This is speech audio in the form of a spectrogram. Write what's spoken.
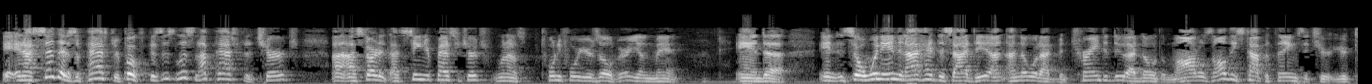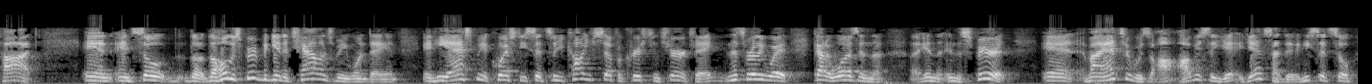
And I said that as a pastor, folks, because this, listen, I pastored a church. Uh, I started, I senior pastor church when I was 24 years old, very young man. And uh, and so I went in and I had this idea. I, I know what I'd been trained to do. I know the models, all these type of things that you're you're taught. And and so the the Holy Spirit began to challenge me one day, and and He asked me a question. He said, "So you call yourself a Christian church, eh?" And that's really where it kind of was in the uh, in the in the spirit. And my answer was obviously yes, I do. And He said, "So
